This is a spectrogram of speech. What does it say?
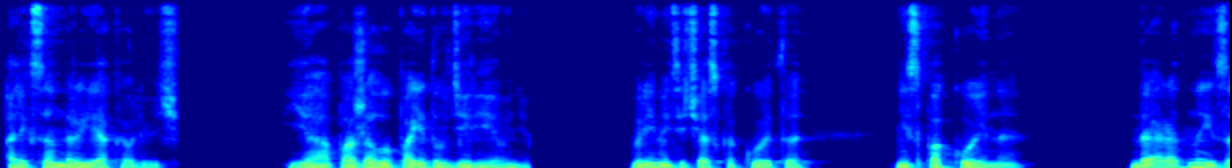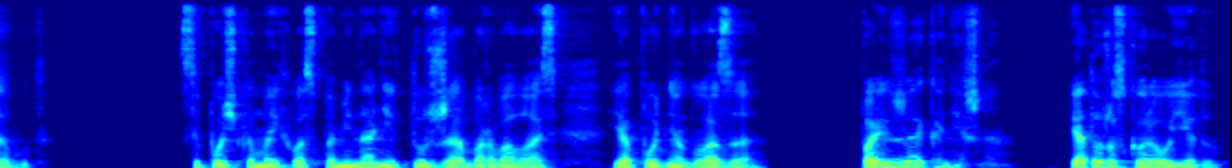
Александр Яковлевич, я, пожалуй, поеду в деревню. Время сейчас какое-то неспокойное. Да и родные зовут. Цепочка моих воспоминаний тут же оборвалась. Я поднял глаза. Поезжай, конечно. Я тоже скоро уеду.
